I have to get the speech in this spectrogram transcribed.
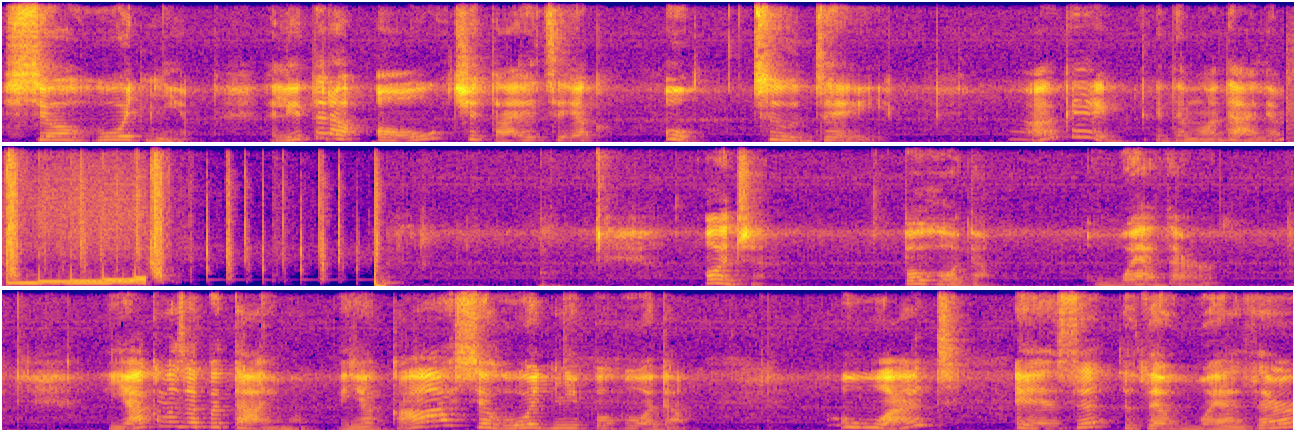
сьогодні. Літера O читається як У. Today. Окей, ідемо далі. Отже, погода. Weather. Як ми запитаємо, яка сьогодні погода? What is the weather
